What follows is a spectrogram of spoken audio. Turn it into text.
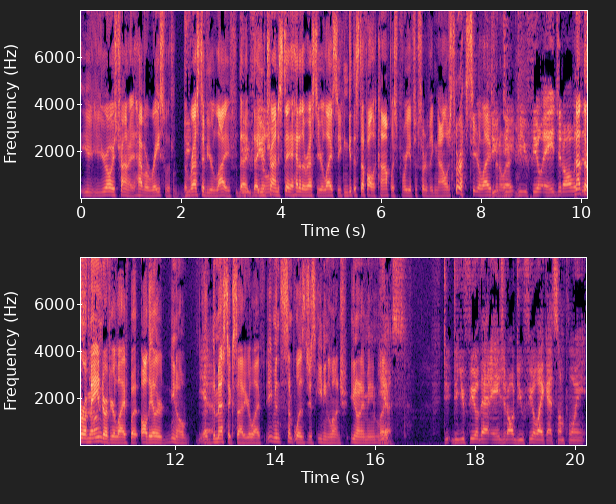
You- You're always trying to have a race with the you- rest of your life. That you that you're trying to stay ahead of the rest of your life, so you can get this stuff all accomplished before you have to sort of acknowledge the rest of your life Do, in a do, way. you- do you feel age at all? With Not the stuff? remainder of your life, but all the other, you know, Yeah. the domestic side of your life. Even simple as just eating lunch. You know what I mean? Like, yes. Do Do you feel that age at all? Do you feel like at some point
